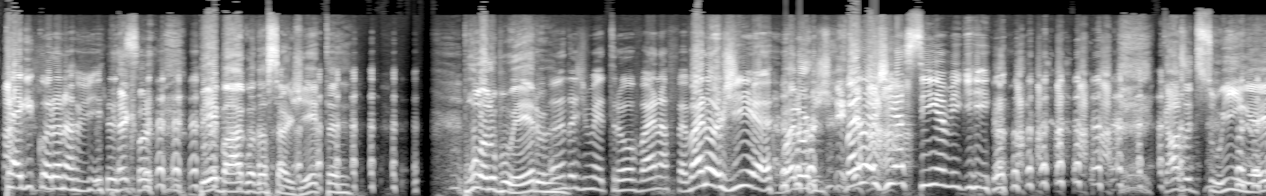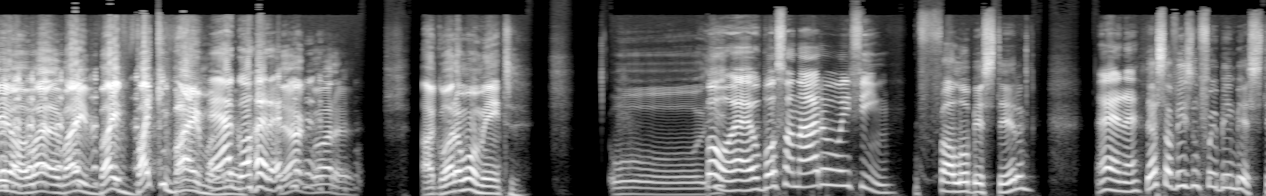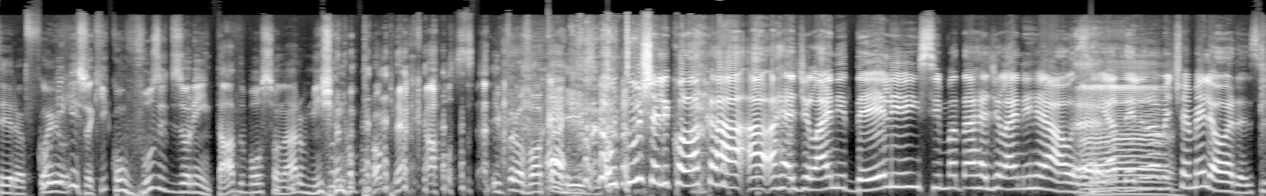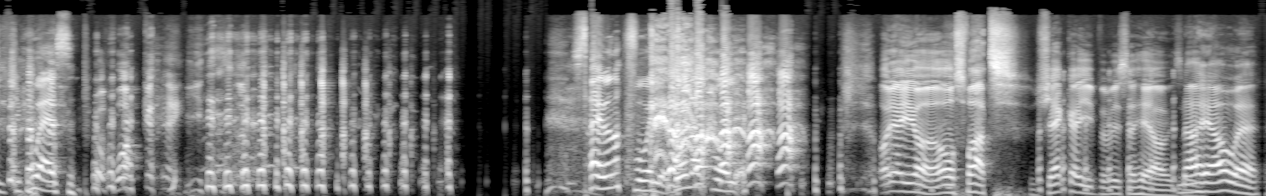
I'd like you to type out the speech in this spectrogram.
pegue coronavírus, Pega- Beba água da sarjeta. Pula no bueiro. anda de metrô, vai na fé, vai na orgia, Vai no orgia. vai na orgia sim, amiguinho. Casa de swing aí, ó. Vai, vai, vai, vai que vai, mano. É agora. É agora. Agora é o momento. O... Bom, é, o Bolsonaro, enfim, Falou besteira. É, né? Dessa vez não foi bem besteira. Como Foi que é isso aqui? Confuso e desorientado, o Bolsonaro mija na própria calça. E provoca É. riso. O Tuxa, ele coloca a, a- headline dele em cima da headline real, assim, É. e a dele normalmente é melhor, assim, tipo essa. Provoca isso. Saiu na folha, deu na folha. Olha aí, ó, ó, os fatos. Checa aí pra ver se é real. isso Na aí. real é.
